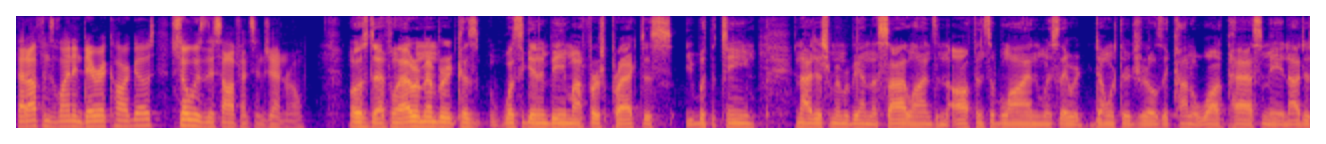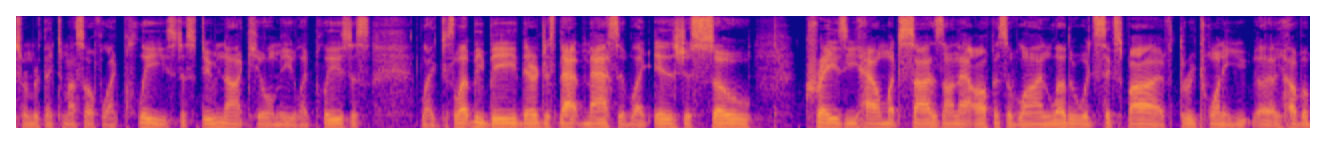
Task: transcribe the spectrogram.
that offensive line in Derek Carr goes, so is this offense in general. Most definitely. I remember because once again, it being my first practice with the team, and I just remember being on the sidelines and the offensive line, once they were done with their drills, they kind of walked past me, and I just remember thinking to myself, like, please, just do not kill me. Like, please, just like just let me be. They're just that massive. Like, it is just so crazy how much size on that offensive line. Leatherwood 6'5", 320. You, uh, you have a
